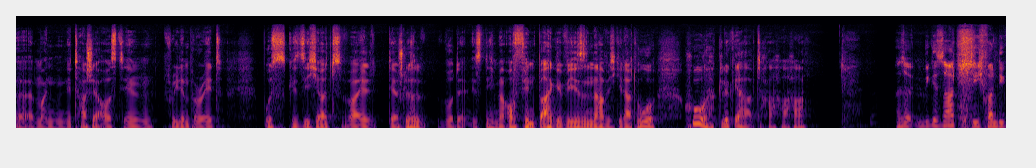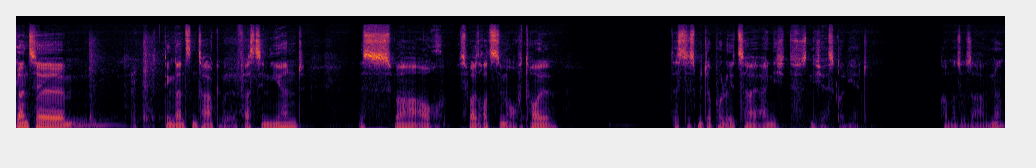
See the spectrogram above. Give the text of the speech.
äh, meine Tasche aus dem Freedom Parade Bus gesichert, weil der Schlüssel wurde, ist nicht mehr auffindbar gewesen. Da habe ich gedacht, huh, huh, Glück gehabt, hahaha. Also wie gesagt, ich fand die ganze, den ganzen Tag faszinierend. Es war auch, es war trotzdem auch toll, dass das mit der Polizei eigentlich nicht eskaliert. Kann man so sagen, ne?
